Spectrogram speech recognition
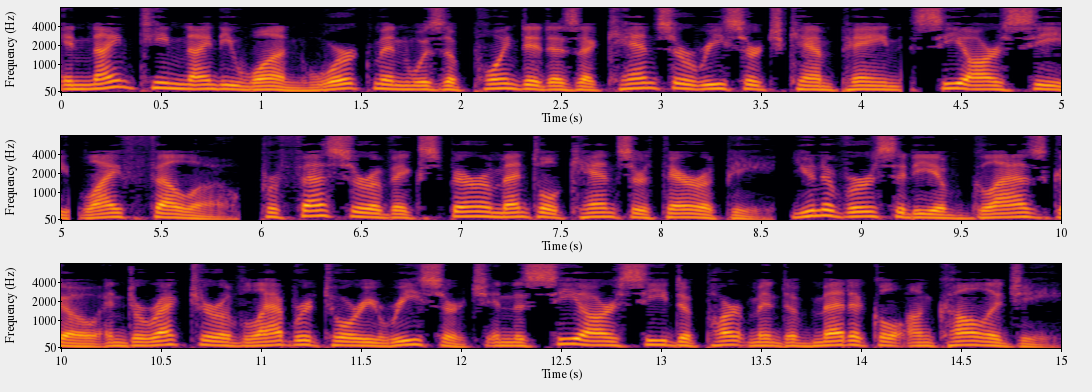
In 1991 Workman was appointed as a Cancer Research Campaign CRC Life Fellow, Professor of Experimental Cancer Therapy, University of Glasgow and Director of Laboratory Research in the CRC Department of Medical Oncology,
